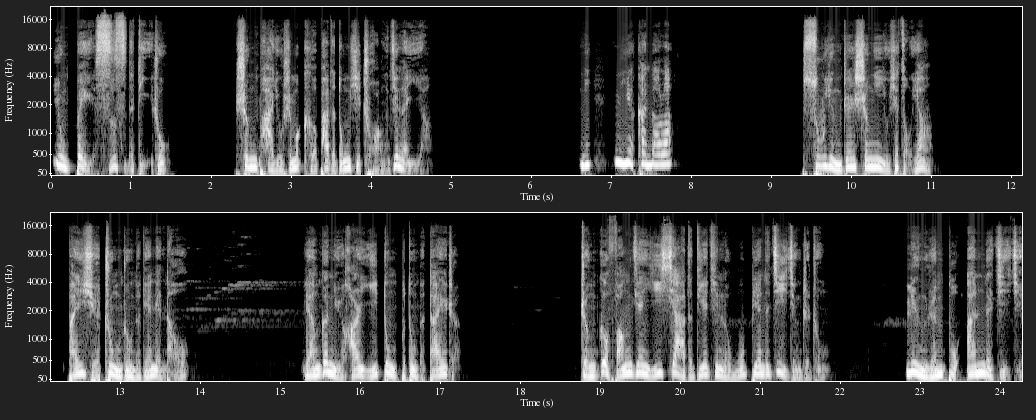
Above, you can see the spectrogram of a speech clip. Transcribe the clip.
用背死死的抵住，生怕有什么可怕的东西闯进来一样。你你也看到了？苏应真声音有些走样。白雪重重的点点头。两个女孩一动不动的呆着。整个房间一下子跌进了无边的寂静之中，令人不安的寂静。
